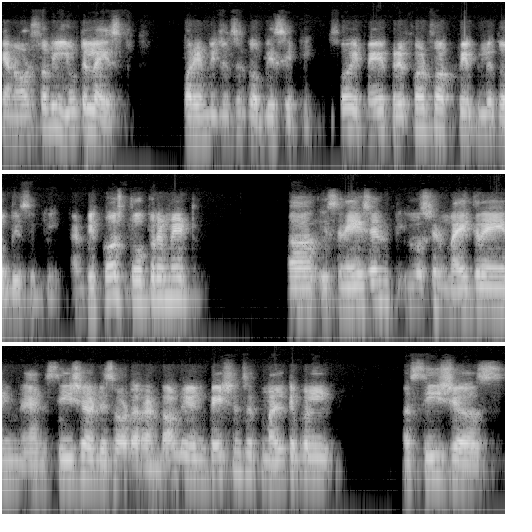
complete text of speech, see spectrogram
can also be utilized for individuals with obesity. So it may be preferred for people with obesity. And because topiramate uh, is an agent used in migraine and seizure disorder and all, in patients with multiple uh, seizures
